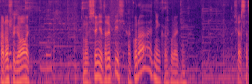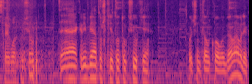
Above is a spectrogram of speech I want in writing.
Хороший. Больше. Ну все, не торопись. Аккуратненько, аккуратненько. Сейчас я своего отпущу. Так, ребятушки, тут у Ксюхи очень толковый голавлик.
